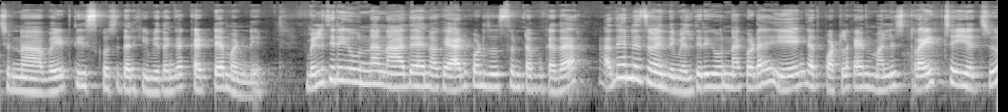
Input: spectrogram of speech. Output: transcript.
చిన్న వెయిట్ తీసుకొచ్చి దానికి ఈ విధంగా కట్టామండి. మెలితిరిగి ఉన్నా నాదే అని ఒక యాడ్ కూడా చూస్తుంటాం కదా. అదే నిజమైంది మెలితిరిగి ఉన్నా కూడా. ఏం కదా పొట్లకాయని మళ్ళీ స్ట్రైట్ చేయొచ్చు.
